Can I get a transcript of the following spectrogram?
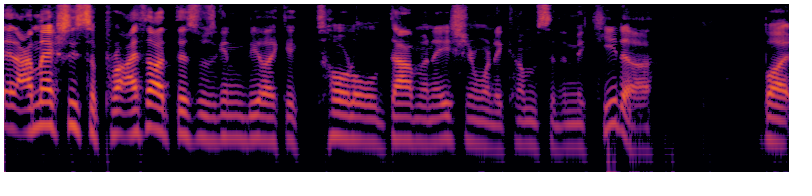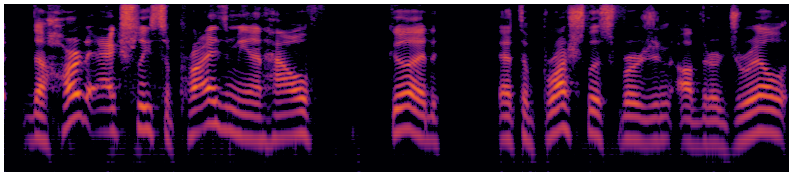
I'm actually surprised. I thought this was going to be like a total domination when it comes to the Makita, but the Hart actually surprised me on how good that the brushless version of their drill,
